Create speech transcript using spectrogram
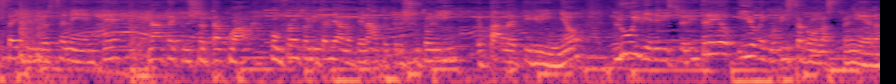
vista io diversamente, nata e cresciuta qua, confronto l'italiano che è nato e cresciuto lì e parla il tigrigno, lui viene visto eritreo, io vengo vista come una straniera.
